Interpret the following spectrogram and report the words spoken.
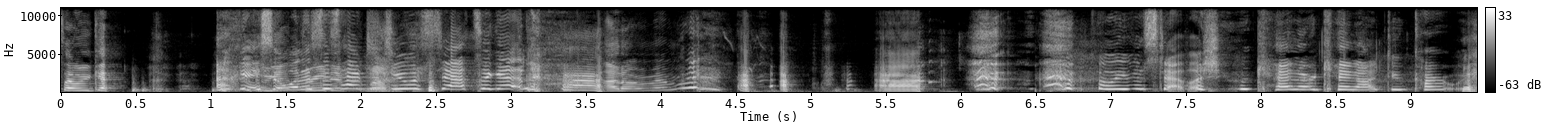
So we got. Okay, so got what does this have to do with stats again? I don't remember. Ah. We've established who can or cannot do cartwheels.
